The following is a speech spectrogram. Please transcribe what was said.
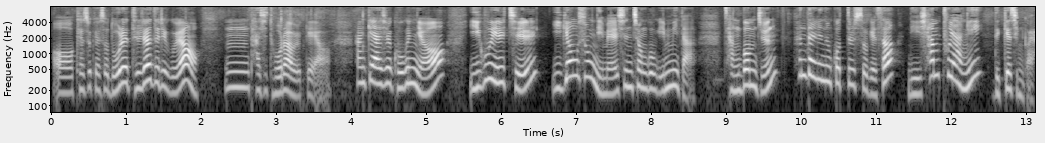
어, 계속해서 노래 들려드리고요. 음, 다시 돌아올게요. 함께 하실 곡은요. 2917 이경숙님의 신청곡입니다. 장범준 흔들리는 꽃들 속에서 네 샴푸 향이 느껴진 거야.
